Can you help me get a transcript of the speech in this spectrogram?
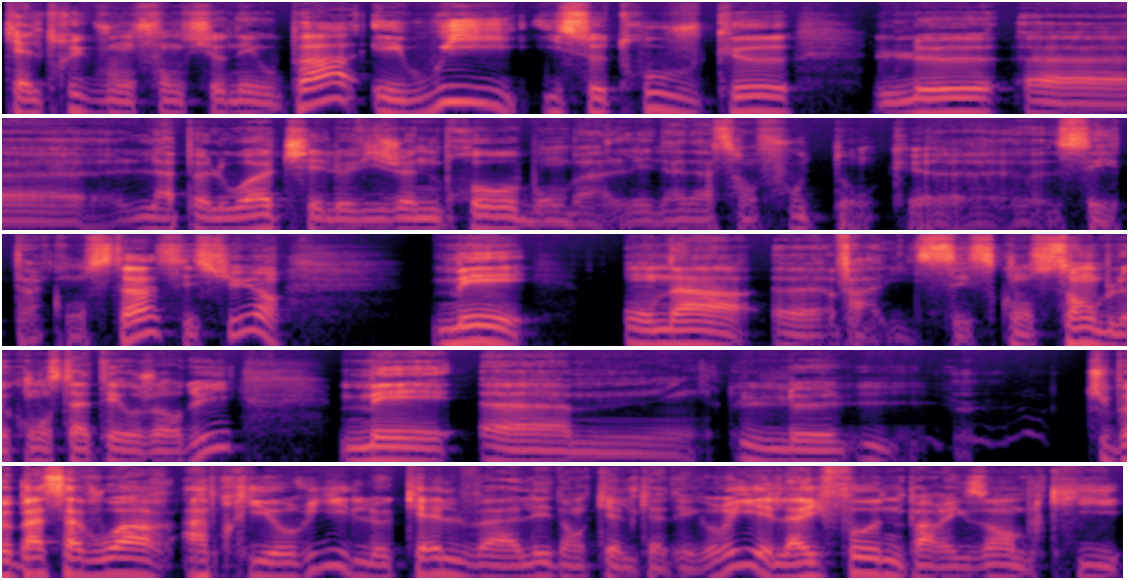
quels trucs vont fonctionner ou pas. Et oui, il se trouve que le euh, l'Apple Watch et le Vision Pro, bon bah les nanas s'en foutent, donc euh, c'est un constat, c'est sûr. Mais on a, enfin c'est ce qu'on semble constater aujourd'hui, mais le, tu peux pas savoir a priori lequel va aller dans quelle catégorie. Et l'iPhone, par exemple, qui,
